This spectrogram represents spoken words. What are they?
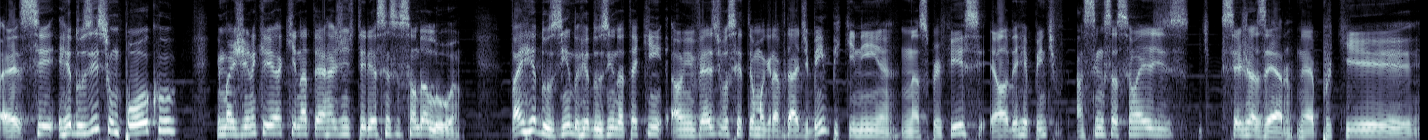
É, Se reduzisse um pouco, imagina que aqui na Terra a gente teria a sensação da Lua. Vai reduzindo, reduzindo, até que ao invés de você ter uma gravidade bem pequenininha na superfície, ela de repente, a sensação é de de que seja zero, né? Porque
